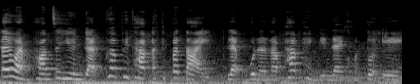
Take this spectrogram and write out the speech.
ไต้หวันพร้อมจะยืนหยัดเพื่อพิทักษ์อธิปไตย และบูรณภาพแห่งดินแดนของตัวเอง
